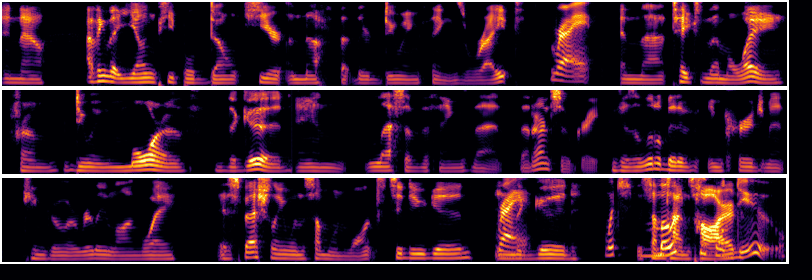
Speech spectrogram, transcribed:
And now I think that young people don't hear enough that they're doing things right. Right and that takes them away from doing more of the good and less of the things that that aren't so great. Because a little bit of encouragement can go a really long way especially when someone wants to do good and right. the good which is sometimes hard. do.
